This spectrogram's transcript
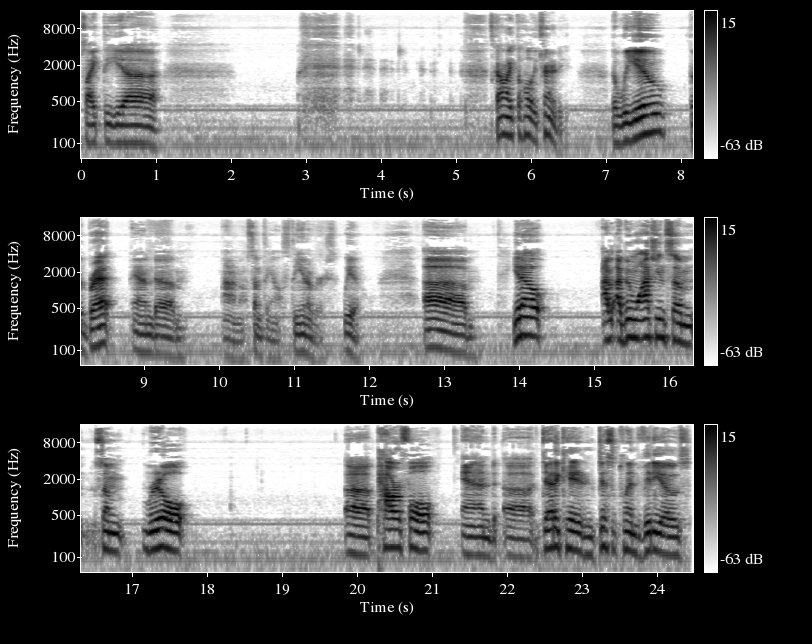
It's like the. Uh, it's kind of like the Holy Trinity, the Wii the Brett, and um, I don't know something else. The universe, Wii Um, you know, I've, I've been watching some some real uh, powerful and uh, dedicated and disciplined videos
